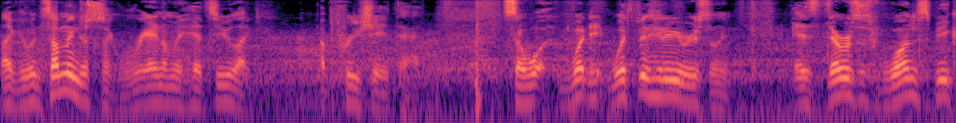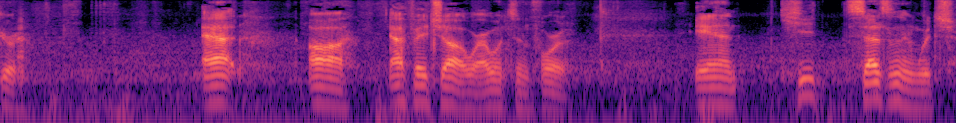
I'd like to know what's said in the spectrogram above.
like when something just like randomly hits you, like appreciate that. So what what what's been hitting me recently is there was this one speaker at uh, FHL where I went to in Florida, and he said something which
